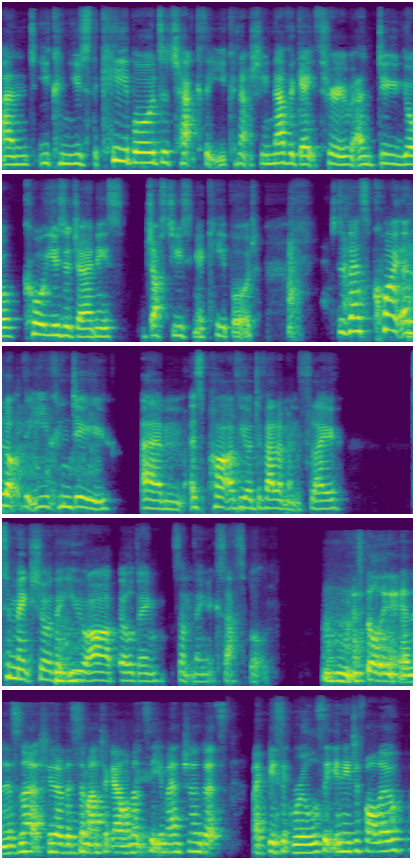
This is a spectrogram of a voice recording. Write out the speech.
and you can use the keyboard to check that you can actually navigate through and do your core user journeys just using a keyboard. So there's quite a lot that you can do um, as part of your development flow to make sure that mm-hmm. you are building something accessible. Mm-hmm. It's building it in, isn't it? You know, the semantic elements that you mentioned, it's like basic rules that you need to follow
